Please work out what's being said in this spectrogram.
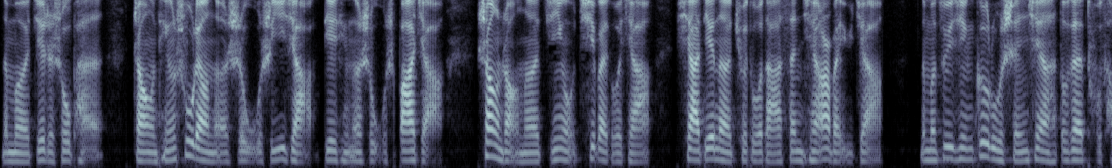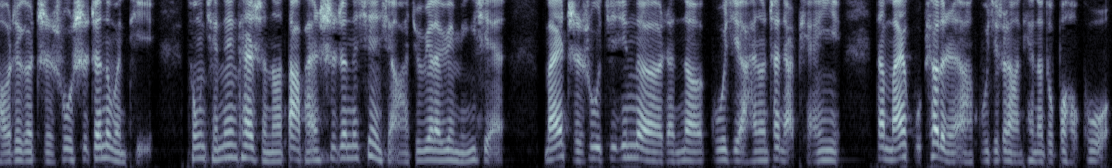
那么截止收盘，涨停数量呢是五十一家，跌停呢是五十八家，上涨呢仅有七百多家，下跌呢却多达三千二百余家。那么最近各路神仙啊都在吐槽这个指数失真的问题。从前天开始呢，大盘失真的现象啊就越来越明显。买指数基金的人呢，估计还能占点便宜，但买股票的人啊，估计这两天呢都不好过。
